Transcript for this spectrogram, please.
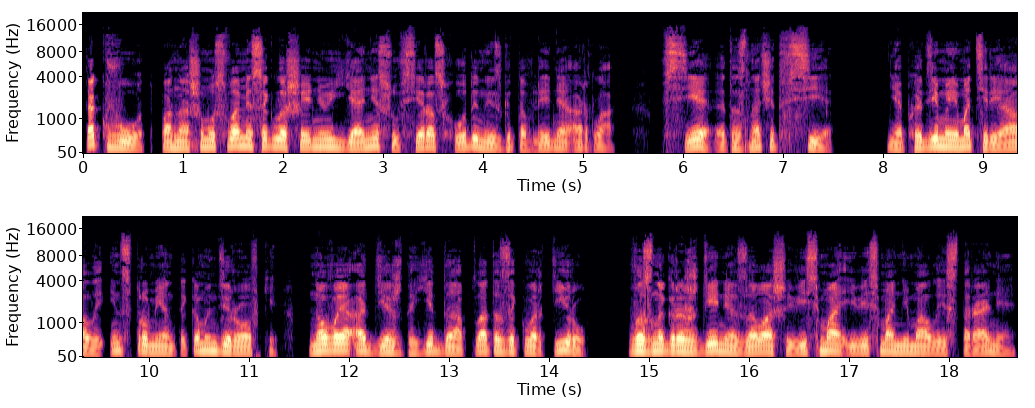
Так вот, по нашему с вами соглашению я несу все расходы на изготовление орла. Все, это значит все. Необходимые материалы, инструменты, командировки, новая одежда, еда, плата за квартиру, вознаграждение за ваши весьма и весьма немалые старания.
